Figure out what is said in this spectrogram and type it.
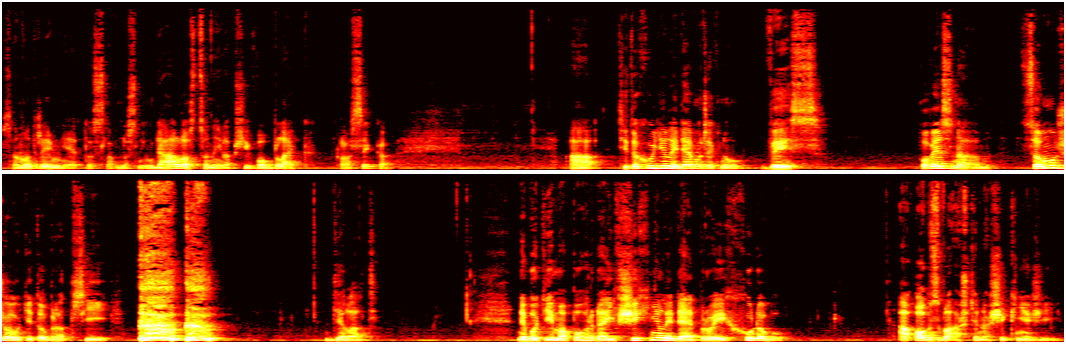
Samozřejmě, je to slavnostní událost, co nejlepší oblek, klasika. A tito chudí lidé mu řeknou, vys, Pověz nám, co můžou tito bratří dělat? Nebo těma pohrdají všichni lidé pro jejich chudobu. A obzvláště naši kněží.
